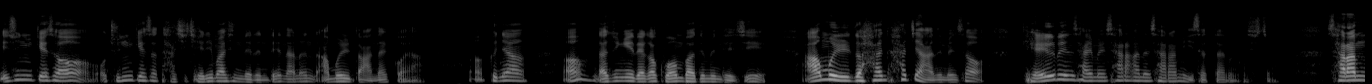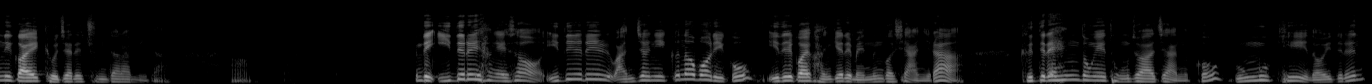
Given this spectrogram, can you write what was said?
예수님께서 어, 주님께서 다시 재림하신다는데 나는 아무 일도 안 할 거야. 어, 그냥 어, 나중에 내가 구원받으면 되지. 아무 일도 하, 지 않으면서 게으른 삶을 살아가는 사람이 있었다는 것이죠. 사람과의 교제를 중단합니다. 어. 근데 이들을 향해서 이들을 완전히 끊어버리고 이들과의 관계를 맺는 것이 아니라 그들의 행동에 동조하지 않고 묵묵히 너희들은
